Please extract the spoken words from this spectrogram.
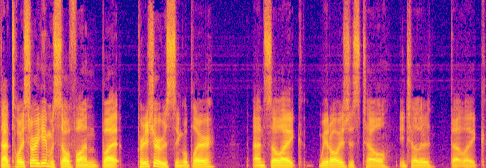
That Toy Story game was so fun, but pretty sure it was single player. And so like we'd always just tell each other that like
